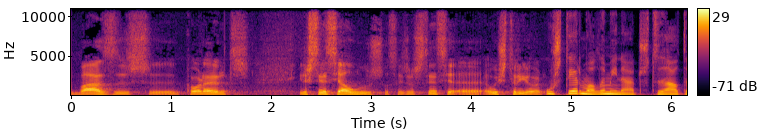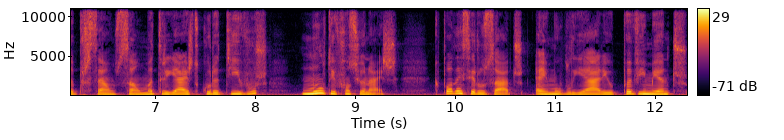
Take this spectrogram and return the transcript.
bases, eh, corantes e resistência à luz, ou seja, resistência eh, ao exterior. Os termolaminados de alta pressão são materiais decorativos multifuncionais que podem ser usados em mobiliário, pavimentos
